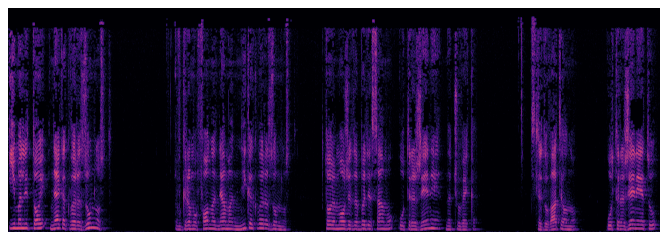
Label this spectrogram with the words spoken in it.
Има ли той някаква разумност? В грамофона няма никаква разумност. Той може да бъде само отражение на човека. Следователно, отражението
